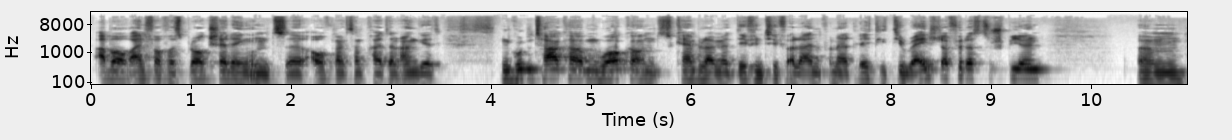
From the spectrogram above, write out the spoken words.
aber auch einfach was Block-Shedding und äh, Aufmerksamkeit dann angeht. Einen guten Tag haben. Walker und Campbell haben ja definitiv alleine von der Athletik die Range dafür, das zu spielen. Ähm,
